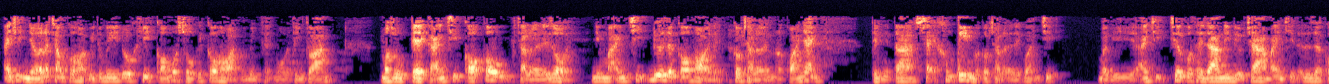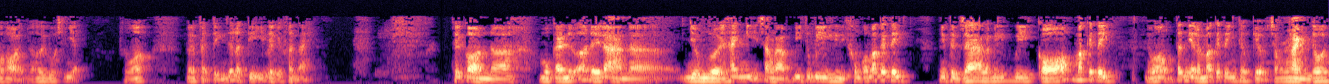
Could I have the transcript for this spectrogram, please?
anh chị nhớ là trong câu hỏi B2B đôi khi có một số cái câu hỏi mà mình phải ngồi tính toán. Mặc dù kể cả anh chị có câu trả lời đấy rồi, nhưng mà anh chị đưa ra câu hỏi đấy, câu trả lời nó quá nhanh thì người ta sẽ không tin vào câu trả lời đấy của anh chị. Bởi vì anh chị chưa có thời gian đi điều tra mà anh chị đã đưa ra câu hỏi, nó hơi vô trách nhiệm, đúng không? Nên phải tính rất là kỹ về cái phần này. Thế còn à, một cái nữa, đấy là à, nhiều người hay nghĩ rằng là B2B thì không có marketing, nhưng thực ra là B2B có marketing, đúng không? Tất nhiên là marketing theo kiểu trong ngành thôi.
